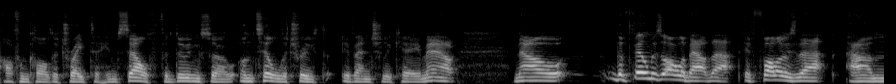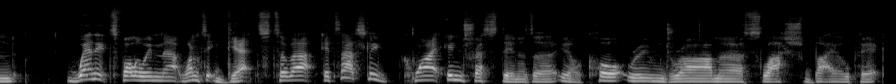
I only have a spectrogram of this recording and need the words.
often called a traitor himself for doing so until the truth eventually came out. Now, the film is all about that. It follows that, and when it's following that, once it gets to that, it's actually quite interesting as a you know courtroom drama slash biopic.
